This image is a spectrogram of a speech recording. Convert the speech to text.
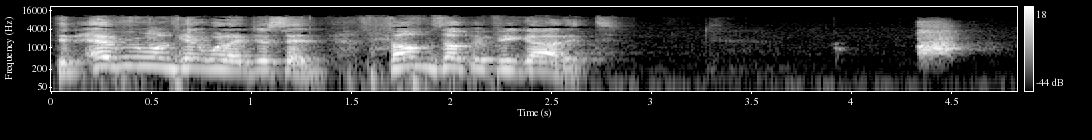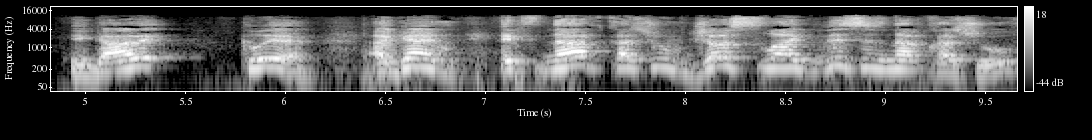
Did everyone get what I just said? Thumbs up if you got it. You got it? Clear. Again, it's not chashuv, just like this is not chashuv.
